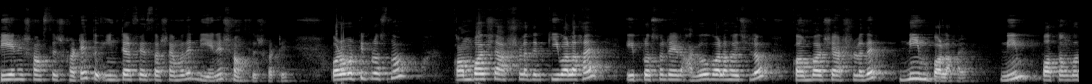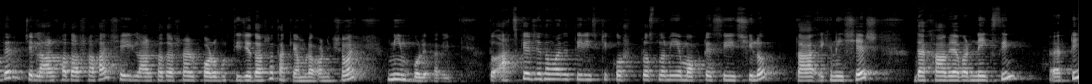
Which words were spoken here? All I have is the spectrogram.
ডিএনএ সংশ্লেষ ঘটে, তো ইন্টারফেস দশায় আমাদের ডিএনএ সংশ্লেষ ঘটে। পরবর্তী প্রশ্ন, কম বয়সে আরশোলাদের কী বলা হয়? এই প্রশ্নটা এর আগেও বলা হয়েছিল, কম বয়সে আরশোলাদের নিম বলা হয়। নিম পতঙ্গদের যে লার্ভা দশা হয়, সেই লার্ভা দশার পরবর্তী যে দশা, তাকে আমরা অনেক সময় নিম বলে থাকি। তো আজকের যে তোমাদের তিরিশটি প্রশ্ন নিয়ে মক টেস্ট সিরিজ ছিল, তা এখানেই শেষ। দেখা হবে আবার নেক্সট দিন, একটি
